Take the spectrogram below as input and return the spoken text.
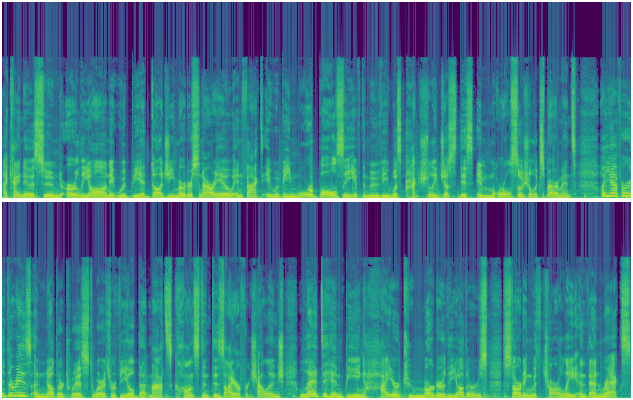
I kinda assumed early on it would be a dodgy murder scenario, in fact, it would be more ballsy if the movie was actually just this immoral social experiment. However, there is another twist where it's revealed that Matt's constant desire for challenge led to him being hired to murder the others, starting with Charlie and then Rex,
